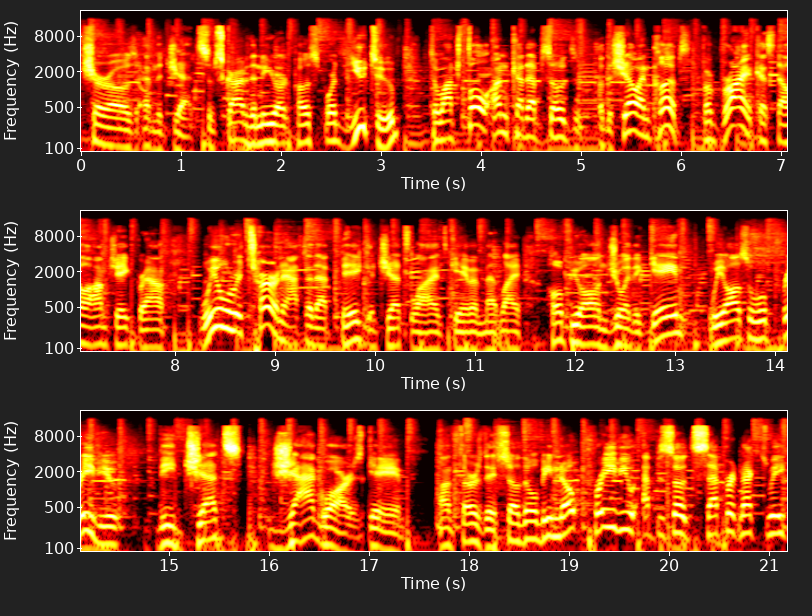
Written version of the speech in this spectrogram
churros, and the Jets. Subscribe to the New York Post Sports YouTube to watch full uncut episodes of the show and clips. For Brian Costello, I'm Jake Brown. We will return after that big Jets Lions game at MetLife. Hope you all enjoy the game. We also will preview the Jets Jaguars game on Thursday. So there will be no preview episode separate next week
